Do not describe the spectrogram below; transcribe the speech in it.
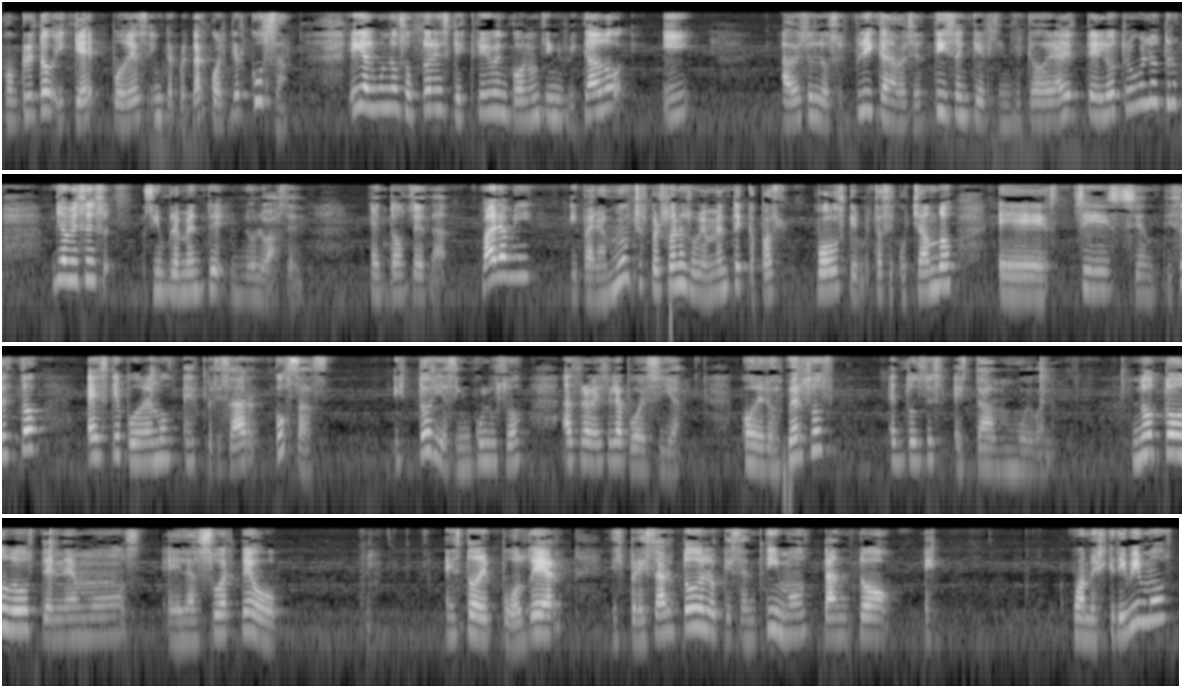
concreto y que podés interpretar cualquier cosa. Hay algunos autores que escriben con un significado y a veces los explican, a veces dicen que el significado era este, el otro o el otro, y a veces simplemente no lo hacen. Entonces, nada, para mí y para muchas personas, obviamente, capaz vos que me estás escuchando, eh, si sentís esto, es que podemos expresar cosas, historias incluso, a través de la poesía o de los versos, entonces está muy bueno. No todos tenemos eh, la suerte o esto de poder expresar todo lo que sentimos, tanto cuando escribimos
